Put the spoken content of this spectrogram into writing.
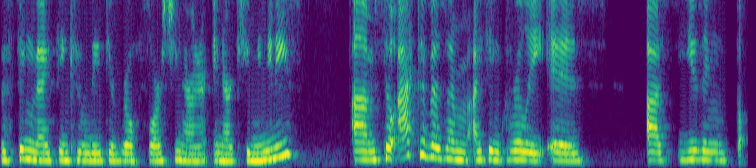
the thing that I think can lead to real flourishing in our, in our communities. Um, so, activism, I think, really is us using the,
